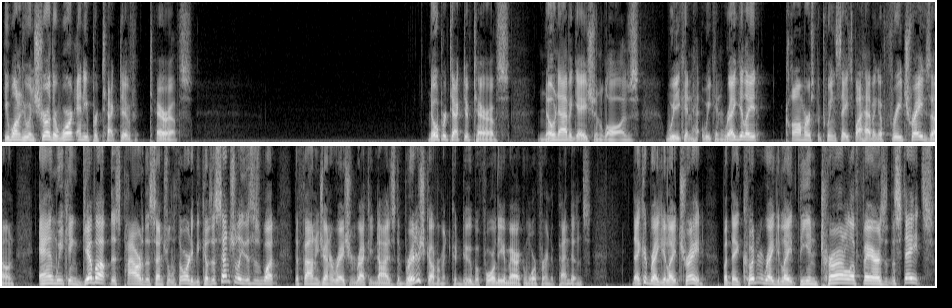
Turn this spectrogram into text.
He wanted to ensure there weren't any protective tariffs. No protective tariffs, no navigation laws. We can we can regulate commerce between states by having a free trade zone. And we can give up this power to the central authority because essentially this is what the founding generation recognized the British government could do before the American War for Independence. They could regulate trade, but they couldn't regulate the internal affairs of the states.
